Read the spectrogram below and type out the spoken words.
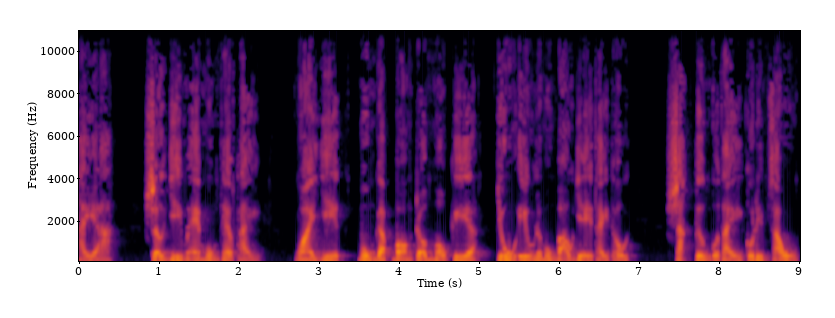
Thầy à, sở dĩ mà em muốn theo thầy, ngoài việc muốn gặp bọn trộm mộ kia, chủ yếu là muốn bảo vệ thầy thôi. Sắc tướng của thầy có điểm xấu,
